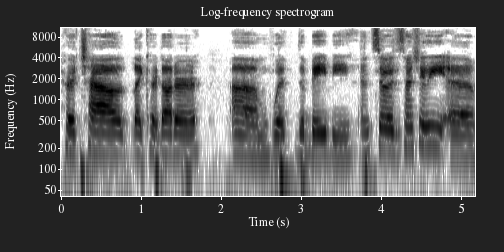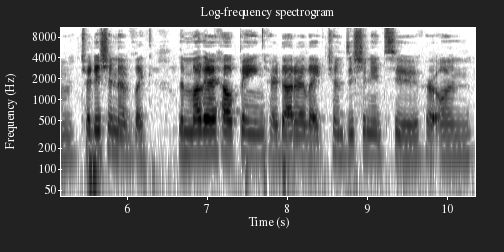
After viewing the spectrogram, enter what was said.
her child like her daughter um with the baby. And so it's essentially um tradition of like the mother helping her daughter like transition into her own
